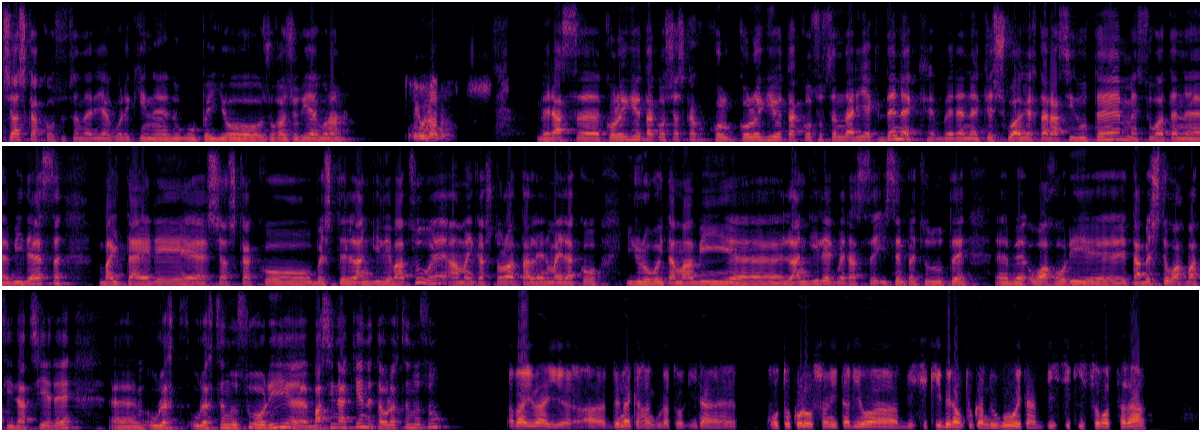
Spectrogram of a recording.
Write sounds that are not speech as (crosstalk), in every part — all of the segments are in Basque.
Seaskako zuzendaria gurekin eh, dugu peio jogajogia egunan. Egunan. Beraz, eh, kolegioetako, Seaskako kolegioetako zuzendariek denek beren kesua gertarazi dute, mezu baten eh, bidez, baita ere Seaskako beste langile batzu, eh? ama ikastola eta lehen mailako irurogoita mabi eh, langilek, beraz, izenpetu dute eh, hori eta beste oak bat idatzi ere, eh, ulertzen duzu hori, bazinakien eta ulertzen duzu? Bai, bai, denak arranguratuak gira, eh? protokolo sanitarioa biziki berantukan dugu eta biziki zorotza da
